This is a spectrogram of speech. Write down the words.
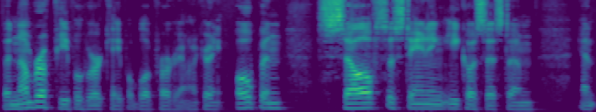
the number of people who are capable of programming. I'm creating open, self-sustaining ecosystem and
